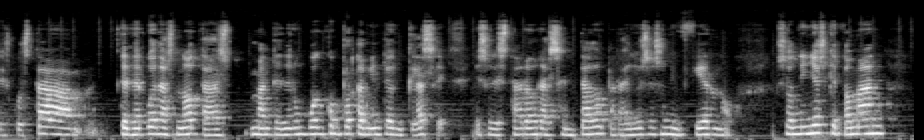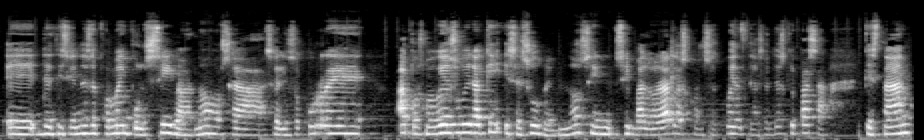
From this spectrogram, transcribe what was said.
les cuesta tener buenas notas, mantener un buen comportamiento en clase. Eso de estar ahora sentado para ellos es un infierno. Son niños que toman eh, decisiones de forma impulsiva, ¿no? O sea, se les ocurre, ah, pues me voy a subir aquí y se suben, ¿no? Sin, sin valorar las consecuencias. Entonces, ¿qué pasa? Que están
